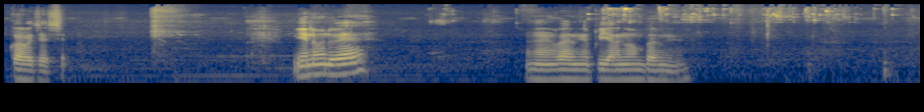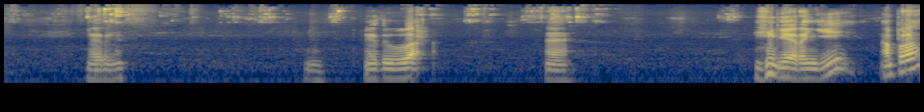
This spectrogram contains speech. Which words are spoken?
உட்கார வச்சாச்சு. நீ என்ன பண்ணுவே? ஆ பாருங்க இப்படி இறங்குவோம் பாருங்க. பாருங்க ம் மெதுவா. ஆ. இங்கே இறங்கி அப்புறம்?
